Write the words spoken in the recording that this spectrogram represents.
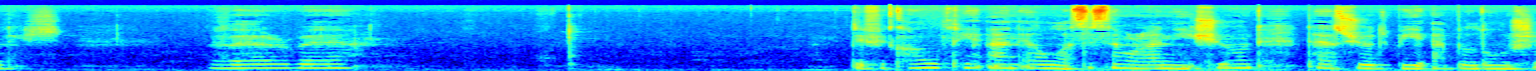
English verb difficulty and illness. System or an issue. That should be abolished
